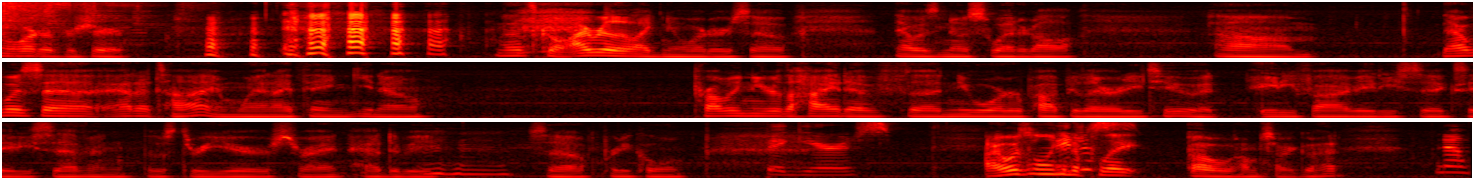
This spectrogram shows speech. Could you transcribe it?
New Order for sure. that's cool. I really like New Order, so that was no sweat at all. Um, that was uh, at a time when I think you know, probably near the height of the New Order popularity too, at 85, 86, 87, those three years, right? Had to be. Mm-hmm. So pretty cool. Big years. I was only gonna just- play. Oh, I'm sorry. Go ahead. No,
